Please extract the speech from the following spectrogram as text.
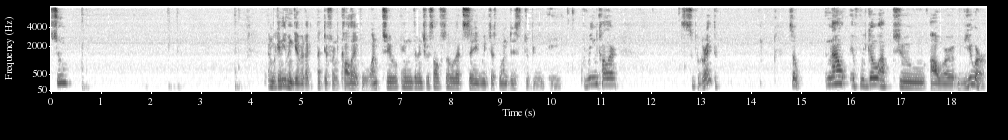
zoom. And we can even give it a, a different color if we want to in DaVinci Resolve. So let's say we just want this to be a green color super great. So now if we go up to our viewer,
